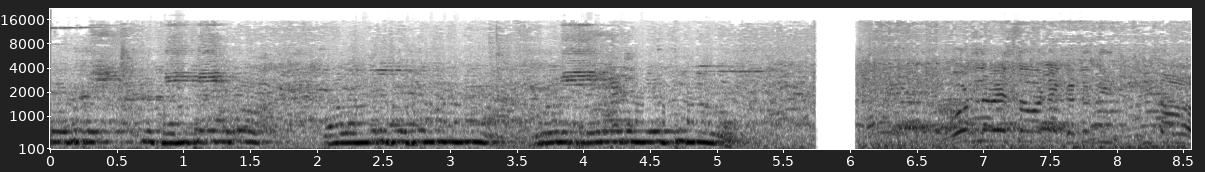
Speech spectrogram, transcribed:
వాళ్ళందరూ చేసిన మనము ఈరోజు పోరాటం చేస్తున్నాము రోడ్లు వేస్తామంటే గడ్డ తీ- తీస్తాను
